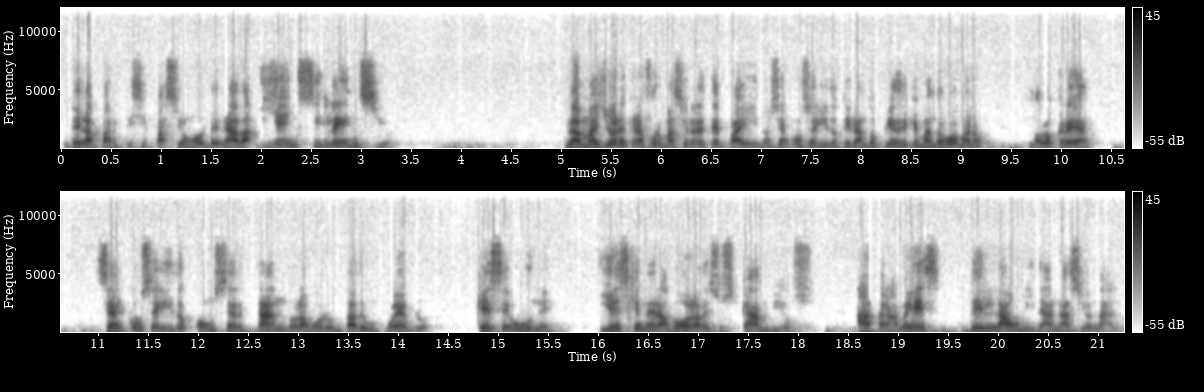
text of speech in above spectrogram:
de la participación ordenada y en silencio. Las mayores transformaciones de este país no se han conseguido tirando piedra y quemando goma, ¿no? No lo crean. Se han conseguido concertando la voluntad de un pueblo que se une y es generadora de sus cambios a través de la unidad nacional.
